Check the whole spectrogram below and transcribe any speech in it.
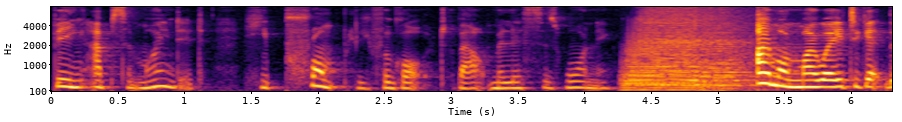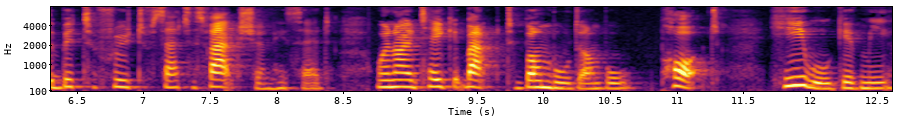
being absent minded, he promptly forgot about Melissa's warning. I'm on my way to get the bitter fruit of satisfaction, he said. When I take it back to Bumblebumble Pot, he will give me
